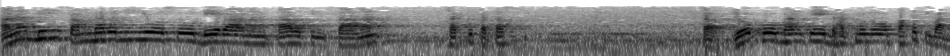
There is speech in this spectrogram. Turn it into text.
අනභි සම්භවනීයෝසෝ දේවානං තාවතින් සානං චක්කුපතස් යෝකෝ භන්තේ භක්මනෝ පකතිවන්න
